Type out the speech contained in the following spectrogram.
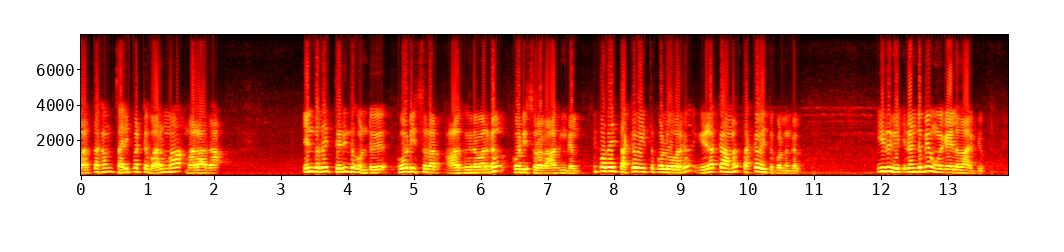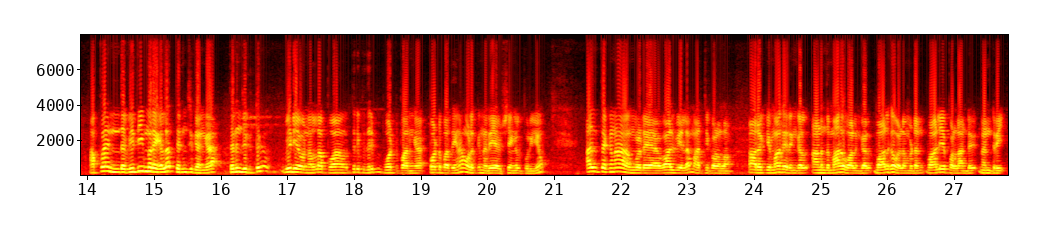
வர்த்தகம் சரிப்பட்டு வருமா வராதா என்பதை தெரிந்து கொண்டு கோடீஸ்வரர் ஆகிறவர்கள் கோடீஸ்வரர் ஆகுங்கள். இப்பதை தக்க வைத்துக் கொள்பவர்கள் இழக்காமல் தக்க வைத்துக் கொள்ளுங்கள். இது ரெண்டுமே உங்கள் கையில் தான் இருக்குது அப்போ இந்த விதிமுறைகளை தெரிஞ்சுக்கங்க. தெரிஞ்சுக்கிட்டு வீடியோவை நல்லா போ திருப்பி திருப்பி போட்டு பாருங்கள் போட்டு பார்த்தீங்கன்னா உங்களுக்கு நிறைய விஷயங்கள் புரியும். அது தக்கன உங்களுடைய வாழ்வியலை மாற்றிக்கொள்ளலாம். ஆரோக்கியமாக இருங்கள் ஆனந்தமாக வாழுங்கள். வாழ்க வளமுடன். வாழிய பல்லாண்டு. நன்றி.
